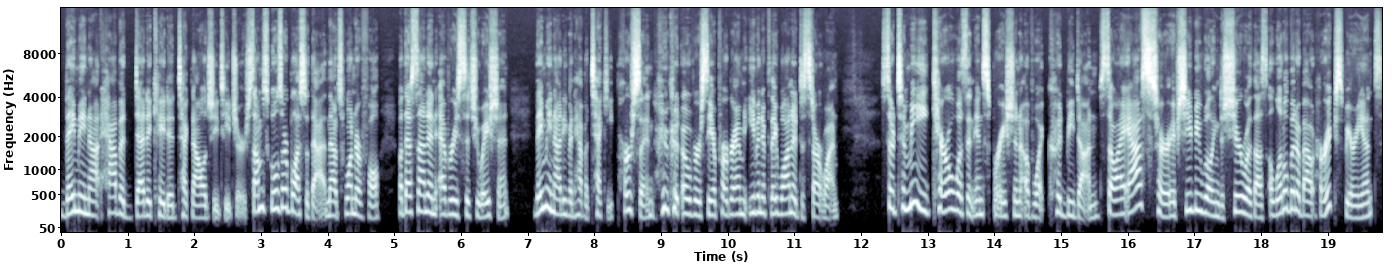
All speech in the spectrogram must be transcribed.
they may not have a dedicated technology teacher. Some schools are blessed with that, and that's wonderful, but that's not in every situation. They may not even have a techie person who could oversee a program, even if they wanted to start one. So to me, Carol was an inspiration of what could be done. So I asked her if she'd be willing to share with us a little bit about her experience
